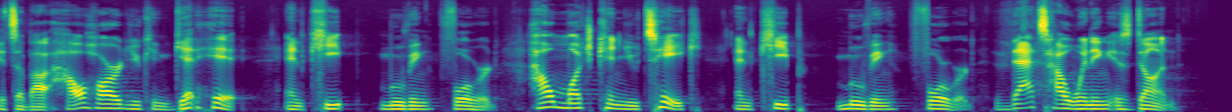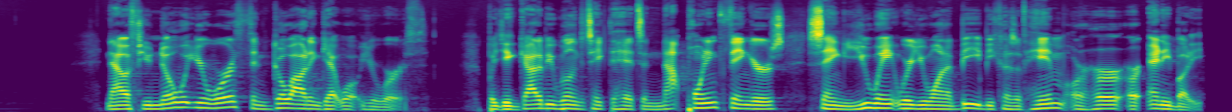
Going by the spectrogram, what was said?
It's about how hard you can get hit and keep moving forward. How much can you take and keep moving forward? That's how winning is done. Now, if you know what you're worth, then go out and get what you're worth. But you got to be willing to take the hits and not pointing fingers saying you ain't where you want to be because of him or her or anybody.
